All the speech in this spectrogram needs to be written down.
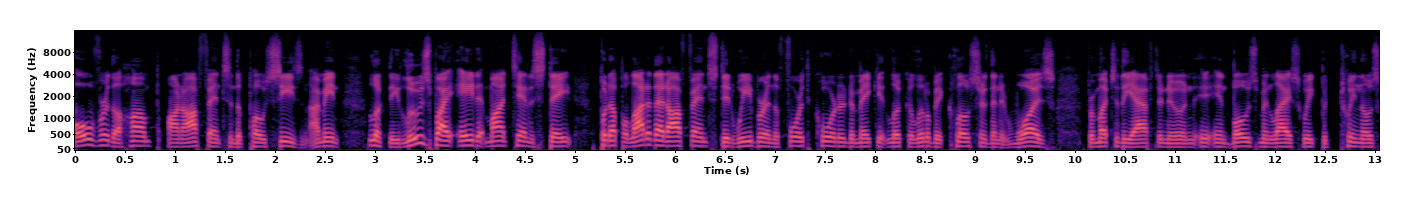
over the hump on offense in the postseason. I mean, look, they lose by eight at Montana State, put up a lot of that offense, did Weber in the fourth quarter to make it look a little bit closer than it was for much of the afternoon in Bozeman last week between those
